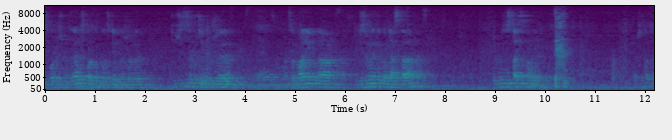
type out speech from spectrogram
stworzyć Muzeum Sportu Polskiego, żeby ci wszyscy ludzie, którzy e, pracowali na wizerunek tego miasta, żeby zostali zapomnieni. Także to, co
